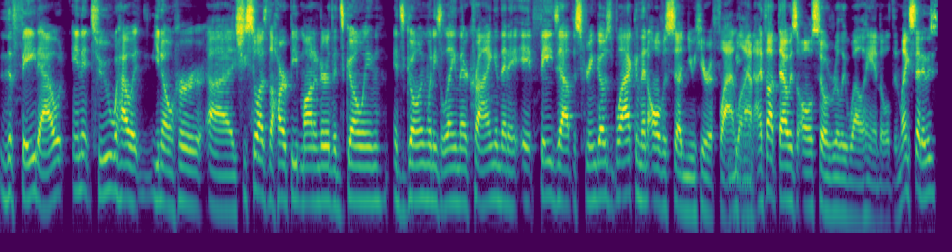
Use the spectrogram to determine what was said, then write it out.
the fade out in it too how it you know her uh she still has the heartbeat monitor that's going it's going when he's laying there crying and then it, it fades out the screen goes black and then all of a sudden you hear it flatline yeah. i thought that was also really well handled and like i said it was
